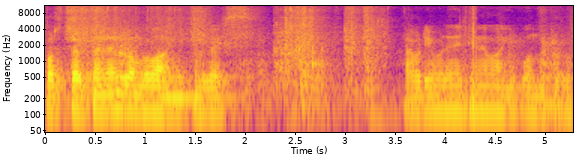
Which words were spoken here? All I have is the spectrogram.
കുറച്ചടുത്ത് തന്നെ നമ്മൾ വാങ്ങിയിട്ടുണ്ട് ഗ്യാസ് അവിടെയും ഇവിടെ ആയിട്ട് ഇങ്ങനെ വാങ്ങി പോന്നിട്ടുള്ളൂ.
